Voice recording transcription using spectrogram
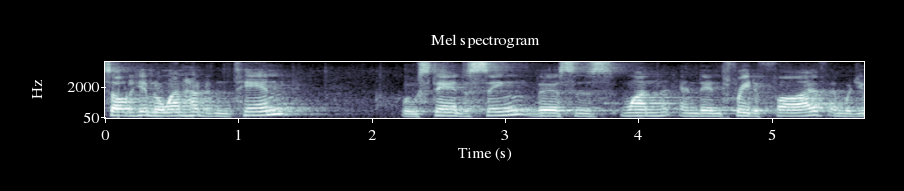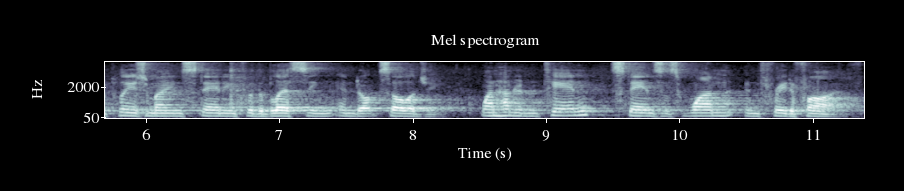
Psalm hymn 110. We'll stand to sing verses 1 and then 3 to 5. And would you please remain standing for the blessing and doxology? 110 stanzas 1 and 3 to 5.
